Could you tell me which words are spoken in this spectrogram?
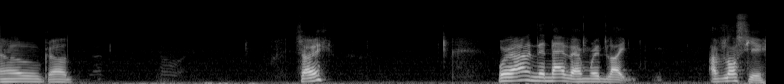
Oh god. Sorry? We're out in the nether and we're like... I've lost you.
